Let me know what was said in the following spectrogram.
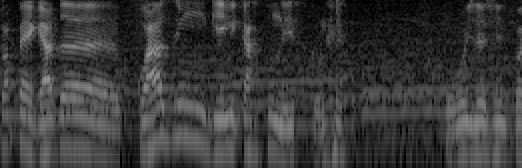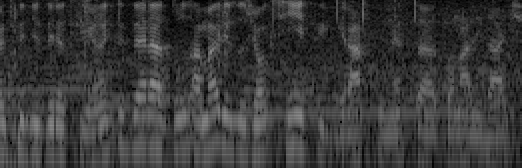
Uma pegada quase um game cartunesco, né? Hoje a gente pode se dizer assim, antes era tudo, a maioria dos jogos tinha esse gráfico nessa tonalidade.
